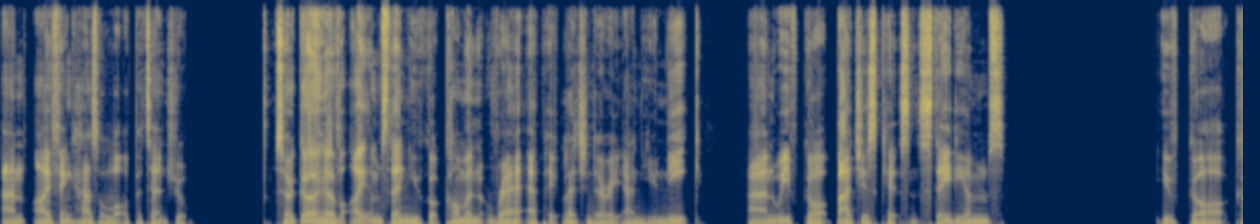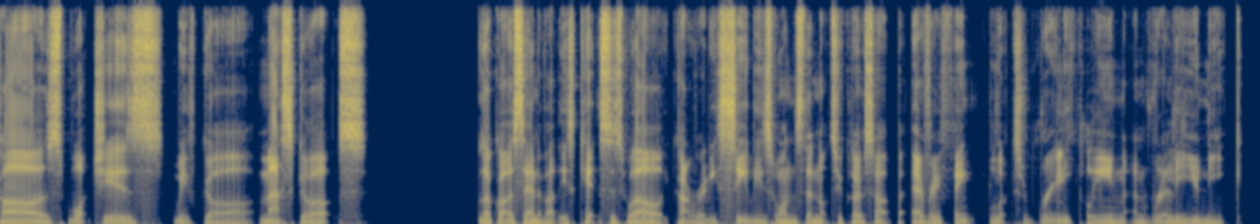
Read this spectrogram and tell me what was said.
and I think has a lot of potential. So going over items then you've got common, rare, epic, legendary and unique and we've got badges, kits and stadiums. You've got cars, watches, we've got mascots. Look what I was saying about these kits as well. You can't really see these ones, they're not too close up, but everything looks really clean and really unique.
